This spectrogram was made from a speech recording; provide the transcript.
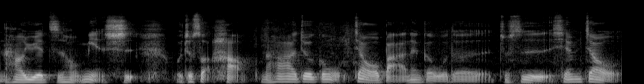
然后约之后面试。我就说好，然后他就跟我叫我把那个我的就是先叫我。”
